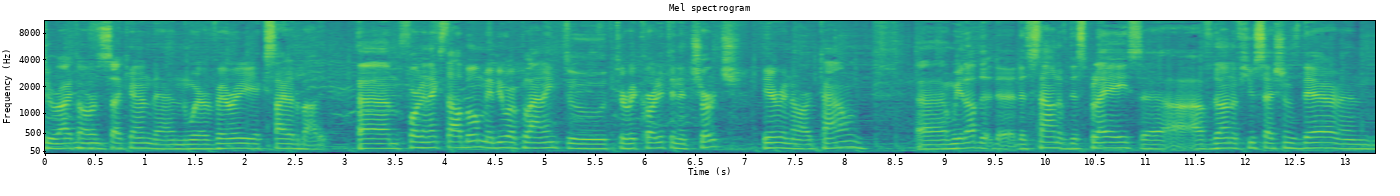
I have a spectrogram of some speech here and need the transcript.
to write our second, and we're very excited about it. Um, for the next album, maybe we're planning to to record it in a church here in our town. Uh, we love the, the, the sound of this place. Uh, I've done a few sessions there, and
